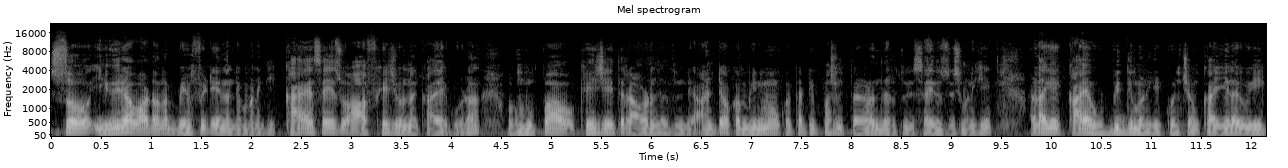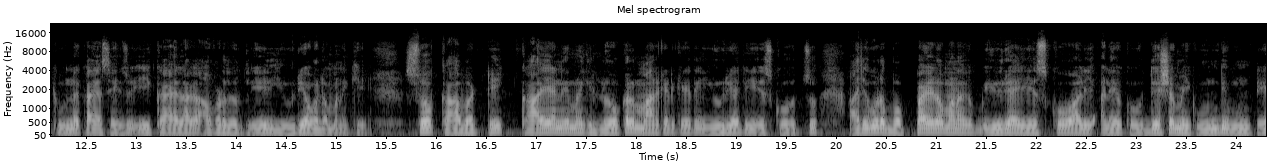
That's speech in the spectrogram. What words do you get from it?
సో యూరియా వాడడం వల్ల బెనిఫిట్ ఏంటంటే మనకి కాయ సైజు హాఫ్ కేజీ ఉన్న కాయ కూడా ఒక ముప్పా కేజీ అయితే రావడం జరుగుతుంది. అంటే ఒక మినిమం ఒక థర్టీ పర్సెంట్ పెరగడం జరుగుతుంది సైజు వచ్చేసి మనకి. అలాగే కాయ ఉబ్బిద్ది మనకి. కొంచెం కాయ ఇలా ఈ ఉన్న కాయ సైజు ఈ కాయలాగా అవ్వడం జరుగుతుంది. ఏది యూరియా వల్ల మనకి. సో కాబట్టి కాయ అనేది మనకి లోకల్ మార్కెట్కి అయితే యూరియా అయితే వేసుకోవచ్చు. అది కూడా బొప్పాయిలో మనకు యూరియా వేసుకోవాలి అనే ఒక ఉద్దేశం మీకు ఉండి ఉంటే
